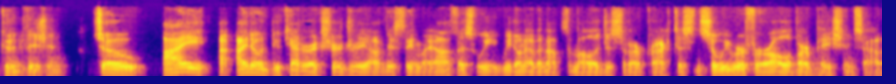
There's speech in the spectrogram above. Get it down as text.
good vision. So I I don't do cataract surgery. Obviously, in my office, we we don't have an ophthalmologist at our practice, and so we refer all of our patients out.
